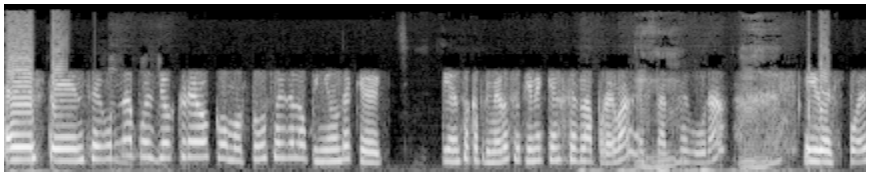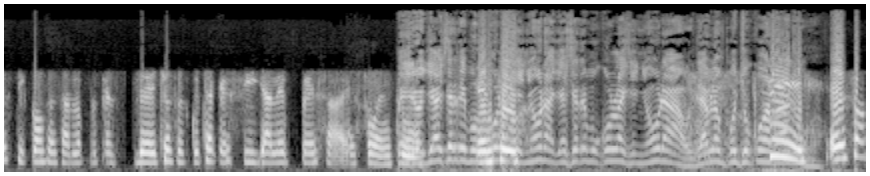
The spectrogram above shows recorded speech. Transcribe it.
Este, en segunda, pues yo creo, como tú, soy de la opinión de que pienso que primero se tiene que hacer la prueba, estar segura, y después sí confesarlo, porque de hecho se escucha que sí ya le pesa eso en su... Pero ya se revocó su- la señora, ya se revocó la señora. O le habla un pocho Sí, eso,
